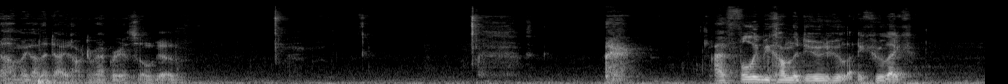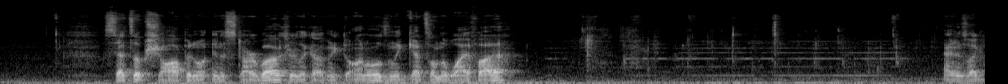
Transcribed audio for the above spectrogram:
Oh my god, the Diet Dr. Pepper is so good. I've fully become the dude who like who like sets up shop in a, in a Starbucks or like a McDonald's and like gets on the Wi-Fi and it's like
